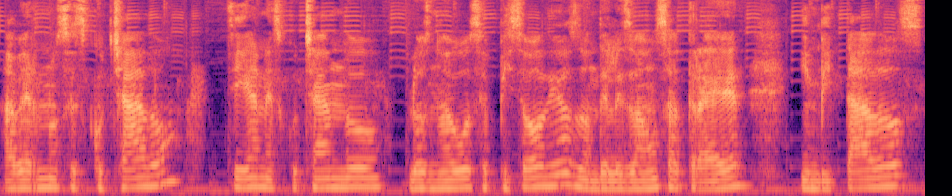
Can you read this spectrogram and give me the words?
habernos escuchado. Sigan escuchando los nuevos episodios donde les vamos a traer invitados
